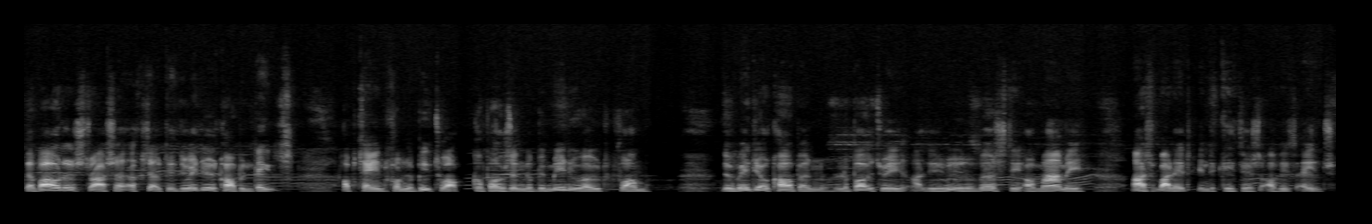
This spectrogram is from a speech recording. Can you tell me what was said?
The and Strasser accepted the radiocarbon dates obtained from the beach rock composing the Bimini Road from the radiocarbon laboratory at the University of Miami as valid indicators of its age.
